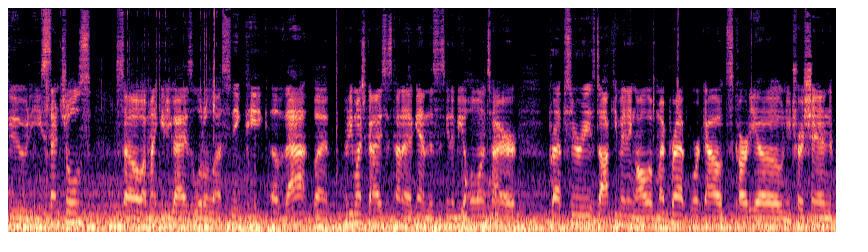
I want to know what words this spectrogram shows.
food essentials. So I might give you guys a little uh, sneak peek of that, but pretty much guys, it's kind of, again, this is gonna be a whole entire prep series documenting all of my prep workouts, cardio, nutrition,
